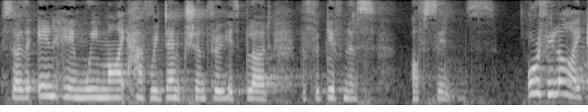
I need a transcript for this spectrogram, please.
so that in him we might have redemption through his blood, the forgiveness of sins. Or, if you like,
